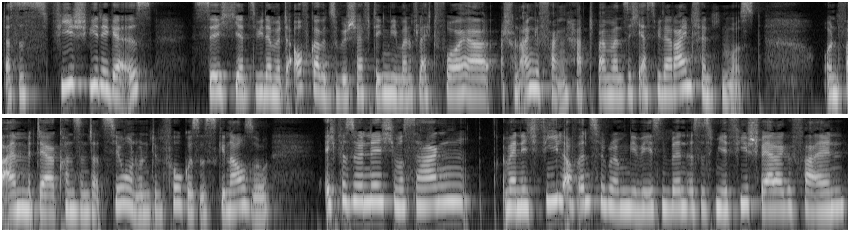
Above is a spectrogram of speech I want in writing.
dass es viel schwieriger ist, sich jetzt wieder mit der Aufgabe zu beschäftigen, die man vielleicht vorher schon angefangen hat, weil man sich erst wieder reinfinden muss. Und vor allem mit der Konzentration und dem Fokus ist es genauso. Ich persönlich muss sagen, wenn ich viel auf Instagram gewesen bin, ist es mir viel schwerer gefallen,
